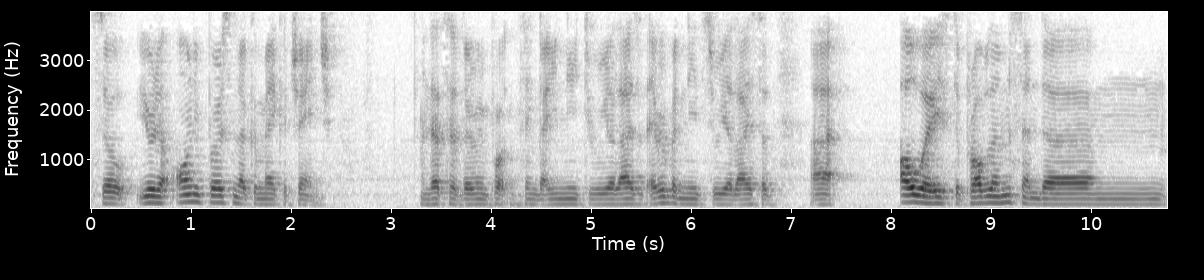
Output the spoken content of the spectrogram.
So you're the only person that can make a change, and that's a very important thing that you need to realize. That everybody needs to realize that uh, always the problems and um,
